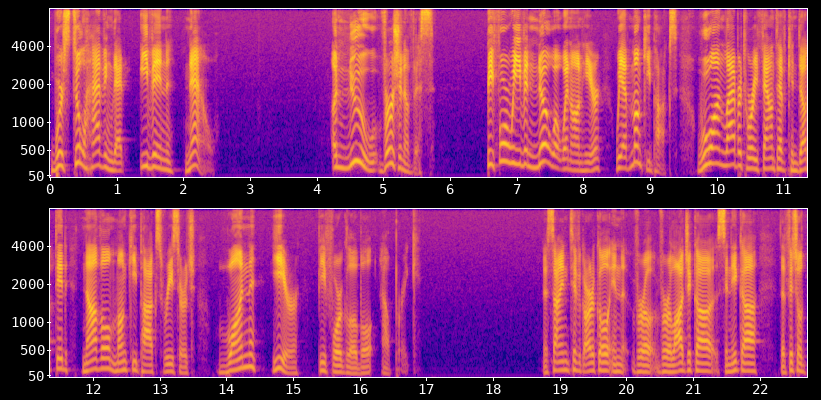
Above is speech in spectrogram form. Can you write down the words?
We're still having that even now. A new version of this. Before we even know what went on here, we have monkeypox. Wuhan Laboratory found to have conducted novel monkeypox research one year before global outbreak. A scientific article in Vir- Virologica Sinica, the official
